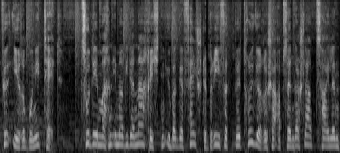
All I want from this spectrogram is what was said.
für ihre Bonität. Zudem machen immer wieder Nachrichten über gefälschte Briefe, betrügerische Absender Schlagzeilen,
